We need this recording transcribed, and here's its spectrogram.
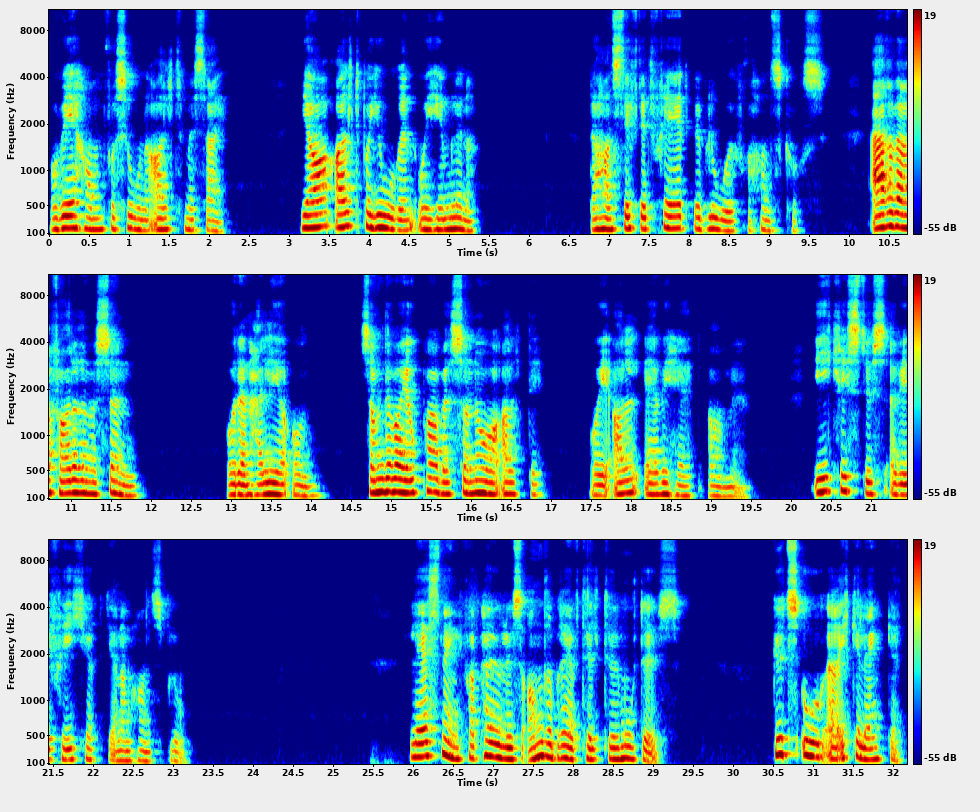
og ved ham forsone alt med seg, ja, alt på jorden og i himlene, da han stiftet fred ved blodet fra hans kors. Ære være Faderen og Sønnen og Den hellige ånd, som det var i opphavet, så nå og alltid, og i all evighet. Amen. I Kristus er vi frikjøpt gjennom Hans blod. Lesning fra Paulus andre brev til Timoteus. Guds ord er ikke lenket,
